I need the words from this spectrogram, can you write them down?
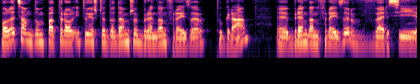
polecam Doom Patrol i tu jeszcze dodam, że Brendan Fraser tu gra. E, Brendan Fraser w wersji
